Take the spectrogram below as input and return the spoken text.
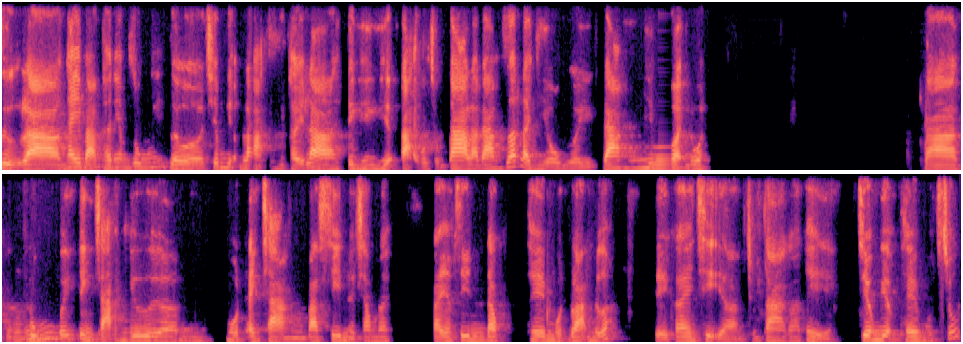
sự là ngay bản thân em Dung ấy, giờ chiêm nghiệm lại thì thấy là tình hình hiện tại của chúng ta là đang rất là nhiều người đang như vậy luôn và cũng đúng với tình trạng như một anh chàng ba xin ở trong đây và em xin đọc thêm một đoạn nữa để các anh chị à, chúng ta có thể chiêm nghiệm thêm một chút.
